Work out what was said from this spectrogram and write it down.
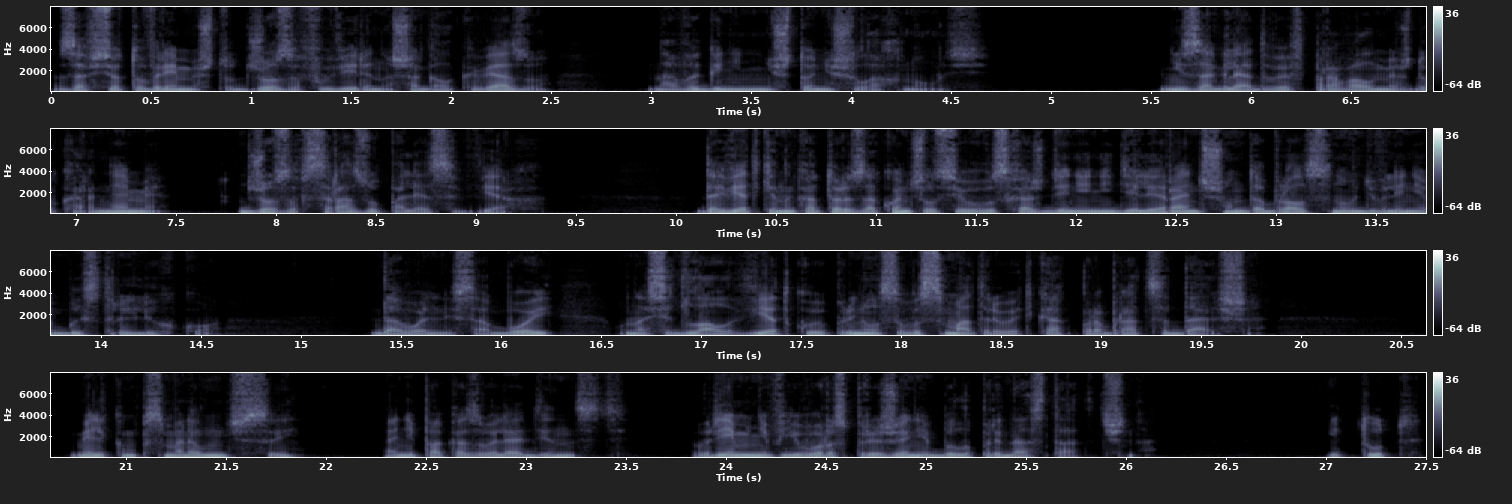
За все то время, что Джозеф уверенно шагал к вязу, на выгоне ничто не шелохнулось. Не заглядывая в провал между корнями, Джозеф сразу полез вверх. До ветки, на которой закончилось его восхождение недели раньше, он добрался на удивление быстро и легко. Довольный собой, он оседлал ветку и принялся высматривать, как пробраться дальше. Мельком посмотрел на часы. Они показывали одиннадцать. Времени в его распоряжении было предостаточно. И тут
